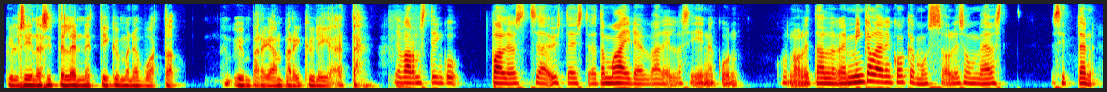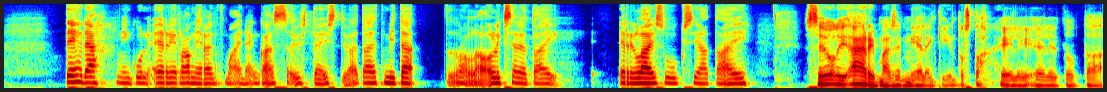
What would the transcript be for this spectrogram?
kyllä siinä sitten lennettiin kymmenen vuotta ympäri ämpäri kyliä. Että. Ja varmasti niin kuin paljon sit yhteistyötä maiden välillä siinä, kun kun oli tällainen. Minkälainen kokemus se oli sun mielestä sitten tehdä niin kuin eri ramirentmaiden kanssa yhteistyötä? Että mitä, oliko siellä jotain erilaisuuksia tai se oli äärimmäisen mielenkiintoista. Eli, eli tota,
